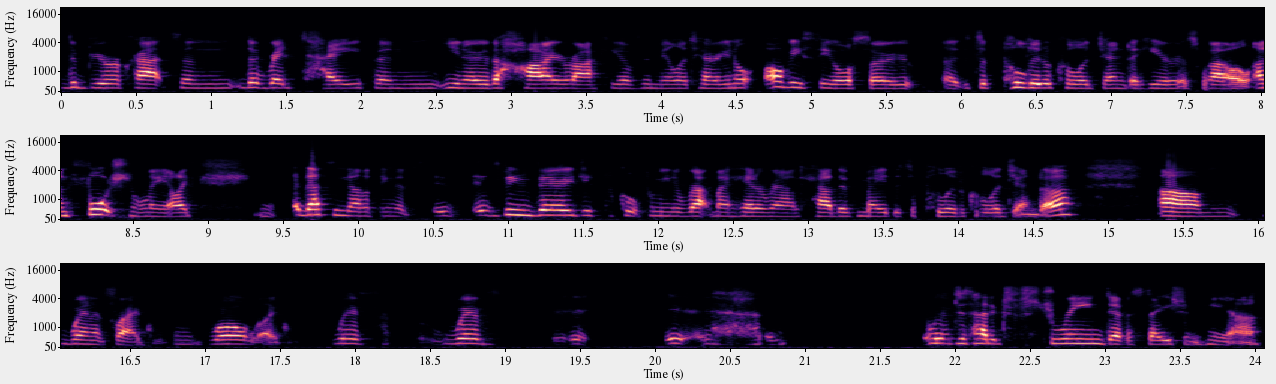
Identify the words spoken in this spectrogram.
the bureaucrats and the red tape and you know the hierarchy of the military and obviously also uh, it's a political agenda here as well. Unfortunately like that's another thing that's it, has been very difficult for me to wrap my head around how they've made this a political agenda. Um, when it's like well like we've we've it, it, we've just had extreme devastation here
